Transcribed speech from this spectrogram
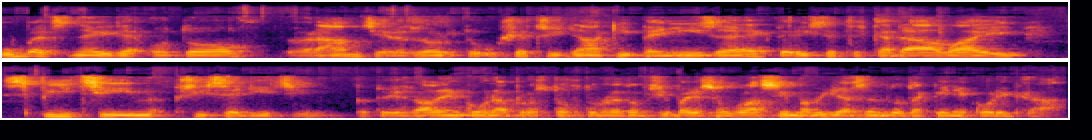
Vůbec nejde o to v rámci rezortu ušetřit nějaký peníze, které se teďka dávají spícím přísedícím, protože s Alenkou naprosto v tomto případě souhlasím a viděl jsem to taky několikrát.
